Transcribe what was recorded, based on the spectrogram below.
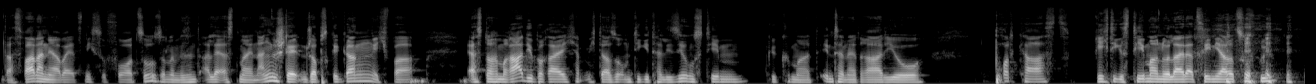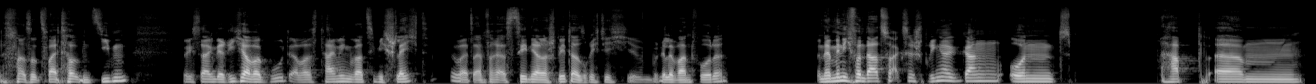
Das war dann ja aber jetzt nicht sofort so, sondern wir sind alle erstmal in Angestelltenjobs gegangen. Ich war erst noch im Radiobereich, habe mich da so um Digitalisierungsthemen gekümmert, Internetradio, Podcasts. Richtiges Thema, nur leider zehn Jahre zu früh. Das war so 2007. Würde ich sagen, der Riecher war gut, aber das Timing war ziemlich schlecht, weil es einfach erst zehn Jahre später so richtig relevant wurde. Und dann bin ich von da zu Axel Springer gegangen und habe ähm,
